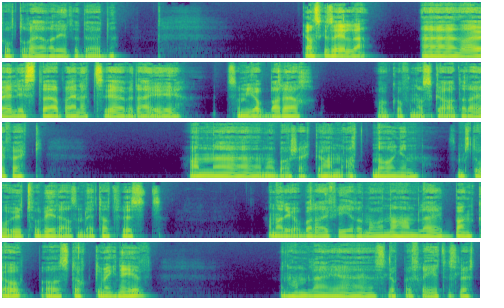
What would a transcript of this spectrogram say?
torturere de til døde. Ganske så ille. Eh, Det er jo ei liste her på ei nettside over de som jobba der, og hvilke skader de fikk. Han eh, Må bare sjekke han 18-åringen som sto ut forbi der, som ble tatt først. Han hadde jobba der i fire måneder, han ble banka opp og stukket med kniv, men han ble eh, sluppet fri til slutt,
